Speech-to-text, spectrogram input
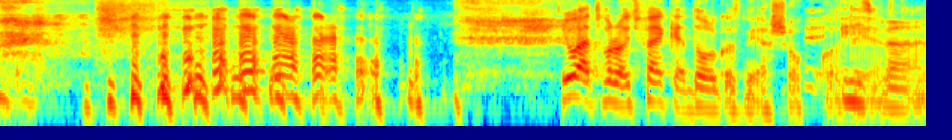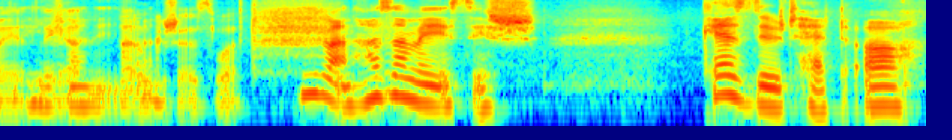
Jó, hát valahogy fel kell dolgozni a sokkot. Így értem van, én. így Igen, van, így van. is ez volt. Mi van, hazamész, és kezdődhet a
